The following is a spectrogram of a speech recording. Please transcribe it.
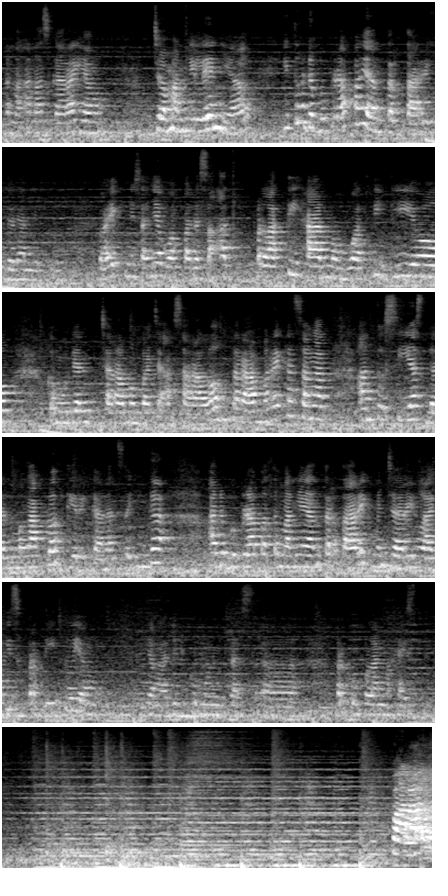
anak-anak sekarang yang zaman milenial itu ada beberapa yang tertarik dengan itu. Baik misalnya pada saat pelatihan membuat video kemudian cara membaca aksara lontara mereka sangat antusias dan mengupload kiri kanan. Sehingga ada beberapa temannya yang tertarik menjaring lagi seperti itu yang yang ada di komunitas uh, perkumpulan Mahesti. Pala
